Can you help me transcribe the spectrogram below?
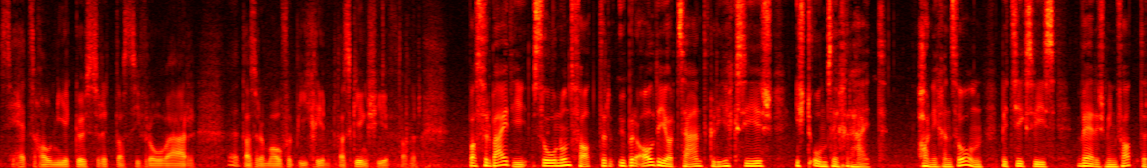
sie hat sich auch nie geäußert, dass sie froh wäre, äh, dass er mal vorbeikommt. Das ging schief. Oder? Was für beide, Sohn und Vater, über all die Jahrzehnte gleich war, ist die Unsicherheit. Habe ich einen Sohn? Beziehungsweise, wer ist mein Vater?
